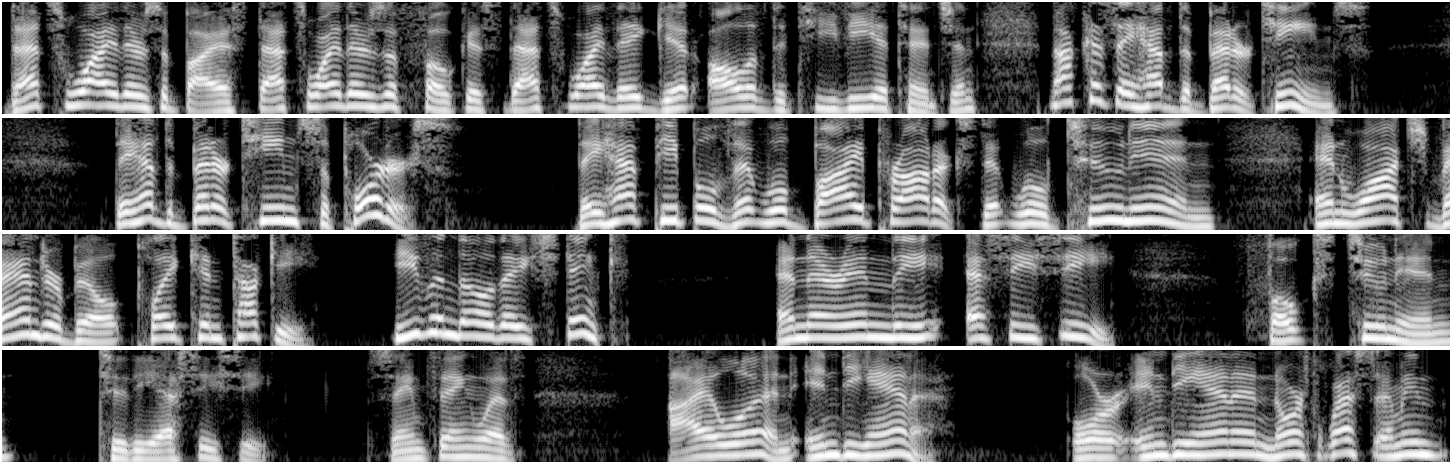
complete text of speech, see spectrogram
That's why there's a bias. That's why there's a focus. That's why they get all of the TV attention. Not because they have the better teams. They have the better team supporters. They have people that will buy products that will tune in and watch Vanderbilt play Kentucky, even though they stink and they're in the SEC folks tune in to the SEC. Same thing with Iowa and Indiana or Indiana and Northwest. I mean,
